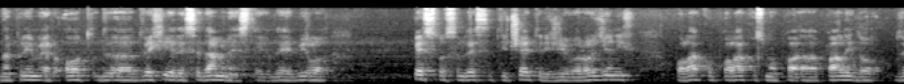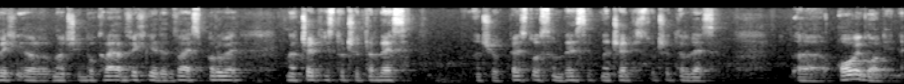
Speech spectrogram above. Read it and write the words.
na primjer, od e, 2017. gde je bilo 584 živorođenih, polako, polako smo pa- pali do, znači, do kraja 2021. na 440. Znači, od 580 na 440. E, Ove godine,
